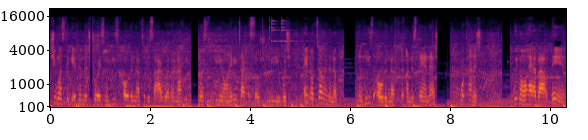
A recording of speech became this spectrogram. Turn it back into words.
She wants to give him the choice when he's old enough to decide whether or not he wants to be on any type of social media. Which ain't no telling enough when he's old enough to understand that what kind of we gonna have out then.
